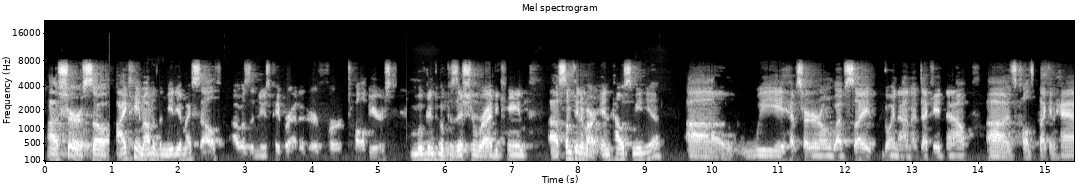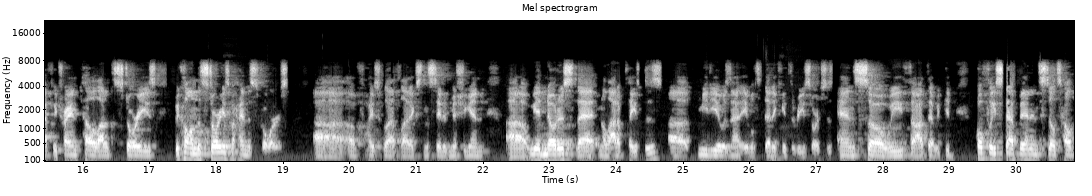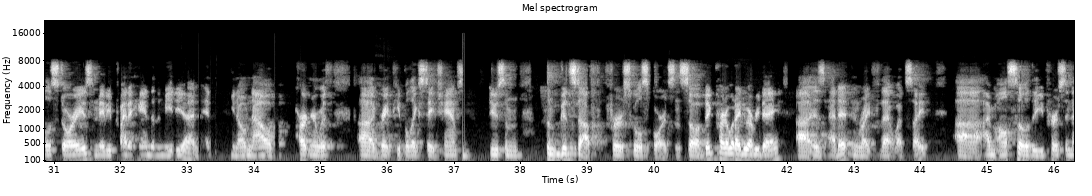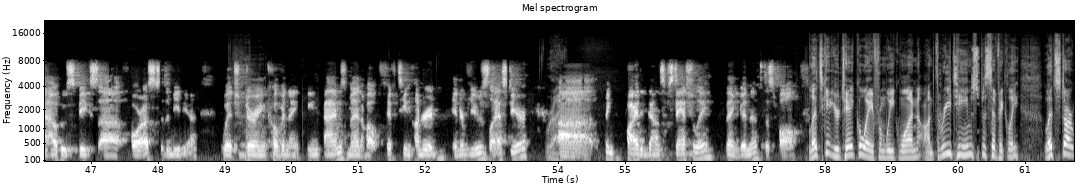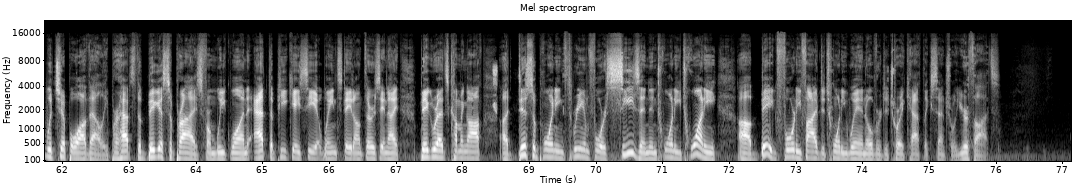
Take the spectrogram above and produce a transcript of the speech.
Uh, sure. So I came out of the media myself. I was a newspaper editor for 12 years. Moved into a position where I became uh, something of our in-house media. Uh, we have started our own website going on a decade now. Uh, it's called Second Half. We try and tell a lot of the stories. We call them the stories behind the scores uh, of high school athletics in the state of Michigan. Uh, we had noticed that in a lot of places, uh, media was not able to dedicate the resources. And so we thought that we could hopefully step in and still tell those stories and maybe provide a hand to the media and, and you know, now partner with uh, great people like State Champs do some some good stuff for school sports. And so a big part of what I do every day uh, is edit and write for that website. Uh, I'm also the person now who speaks uh, for us to the media, which during COVID 19 times meant about 1,500 interviews last year. Right. Uh, things quieted down substantially, thank goodness, this fall. Let's get your takeaway from week one on three teams specifically. Let's start with Chippewa Valley, perhaps the biggest surprise from week one at the PKC at Wayne State on Thursday night. Big Reds coming off a disappointing 3 and 4 season in 2020, uh, big 45 to 20 win over Detroit Catholic Central. Your thoughts?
